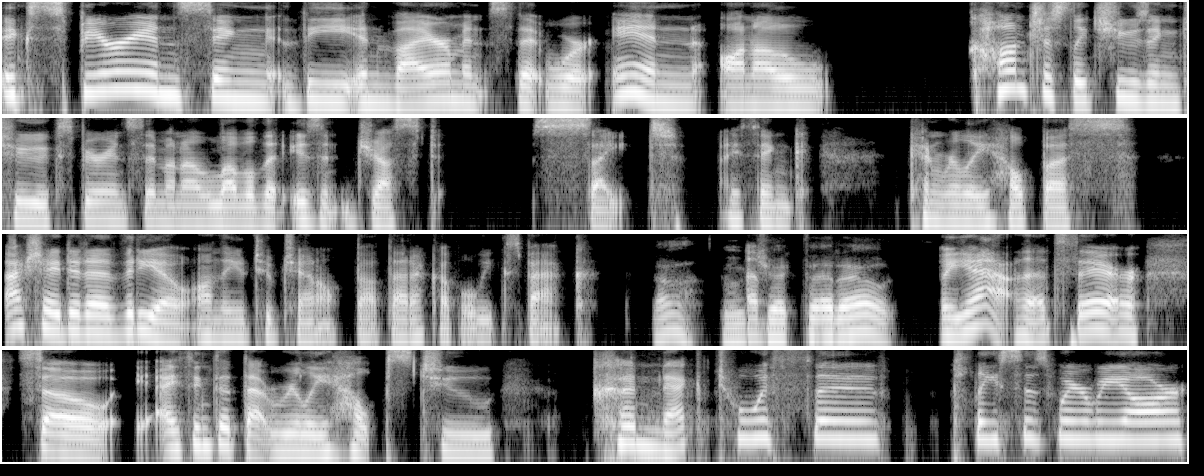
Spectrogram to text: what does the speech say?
experiencing the environments that we're in on a consciously choosing to experience them on a level that isn't just sight, I think can really help us. Actually, I did a video on the YouTube channel about that a couple weeks back. Ah, go uh, check that out. Yeah, that's there. So I think that that really helps to connect with the places where we are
